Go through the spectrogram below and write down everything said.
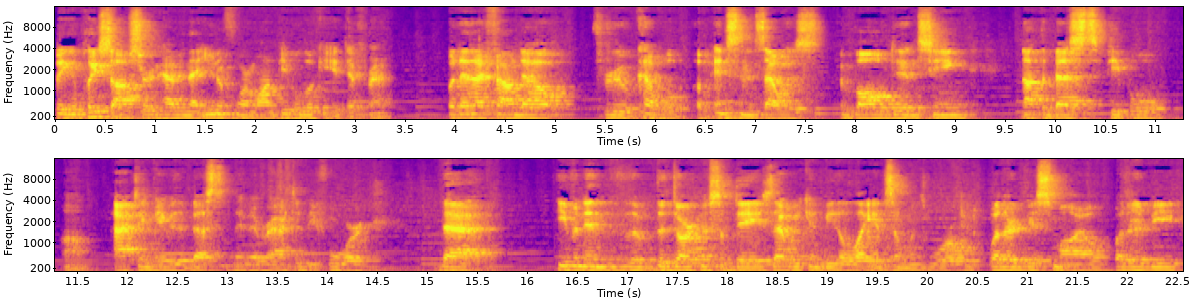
being a police officer and having that uniform on, people look at you different. But then I found out through a couple of incidents I was involved in, seeing not the best people um, acting maybe the best they've ever acted before. That even in the, the darkness of days, that we can be the light in someone's world, whether it be a smile, whether it be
